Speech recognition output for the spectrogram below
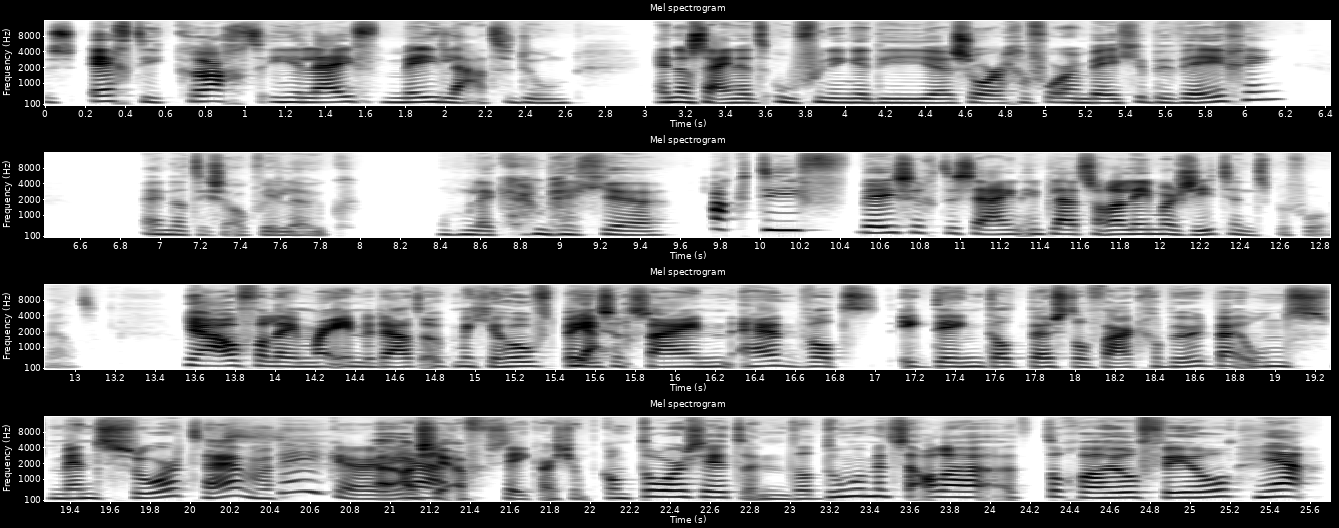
Dus echt die kracht in je lijf mee laten doen. En dan zijn het oefeningen die eh, zorgen voor een beetje beweging. En dat is ook weer leuk. Om lekker een beetje actief bezig te zijn in plaats van alleen maar zittend bijvoorbeeld. Ja, of alleen maar inderdaad ook met je hoofd bezig zijn. Hè, wat ik denk dat best wel vaak gebeurt bij ons menssoort. Hè. Zeker. Eh, Als ja. je, zeker als je op kantoor zit, en dat doen we met z'n allen eh, toch wel heel veel. ja.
